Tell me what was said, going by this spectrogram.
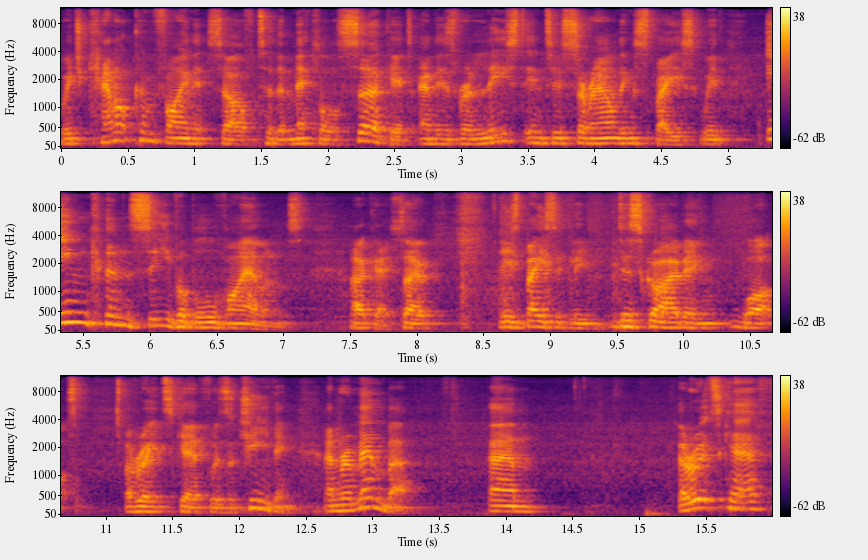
which cannot confine itself to the metal circuit and is released into surrounding space with inconceivable violence. Okay, so he's basically describing what Urutskoev was achieving. And remember, um, Urutskoev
